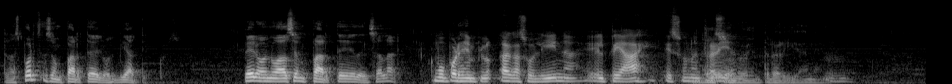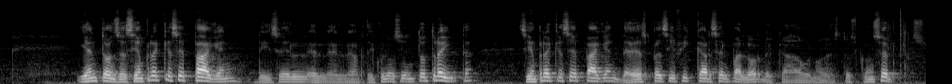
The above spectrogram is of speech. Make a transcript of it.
transporte son parte de los viáticos, pero no hacen parte del salario. Como por ejemplo la gasolina, el peaje, eso no entraría. Eso no entraría en Y entonces, siempre que se paguen, dice el, el, artículo 130, siempre que se paguen debe especificarse el valor de cada uno de estos conceptos.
